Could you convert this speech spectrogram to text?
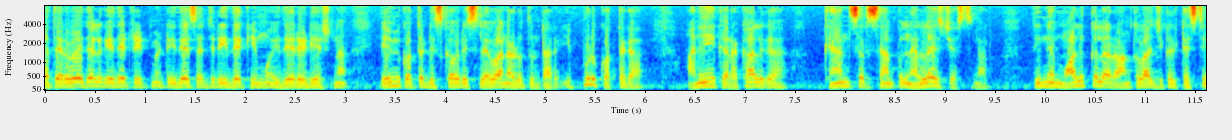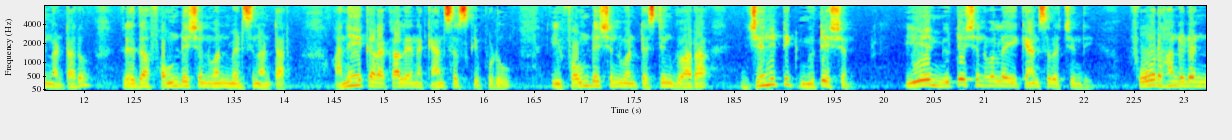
గత ఇరవై ఐదేళ్ళకి ఇదే ట్రీట్మెంట్ ఇదే సర్జరీ ఇదే కీమో ఇదే రేడియేషన్? ఏమి కొత్త డిస్కవరీస్ లేవా? అని అడుగుతుంటారు. ఇప్పుడు కొత్తగా అనేక రకాలుగా క్యాన్సర్ శాంపుల్ని అనలైజ్ చేస్తున్నారు. దీన్నే మాలిక్యులర్ ఆంకలాజికల్ టెస్టింగ్ అంటారు లేదా ఫౌండేషన్ వన్ మెడిసిన్ అంటారు. అనేక రకాలైన క్యాన్సర్స్కి ఇప్పుడు ఈ ఫౌండేషన్ వన్ టెస్టింగ్ ద్వారా జెనెటిక్ మ్యూటేషన్ ఏ మ్యూటేషన్ వల్ల ఈ క్యాన్సర్ వచ్చింది? Four hundred and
